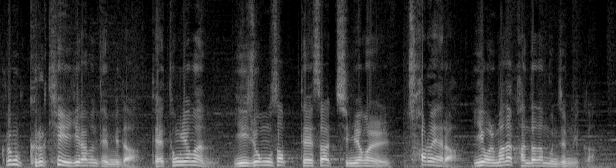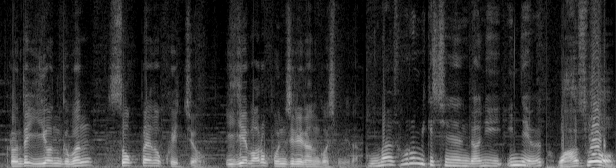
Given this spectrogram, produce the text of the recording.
그럼 그렇게 얘기를 하면 됩니다. 대통령은 이종섭 대사 지명을 철회해라. 이게 얼마나 간단한 문제입니까? 그런데 이 언급은 쏙 빼놓고 있죠. 이게 바로 본질이라는 것입니다. 정말 소름 끼치는 면이 있네요. 와서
